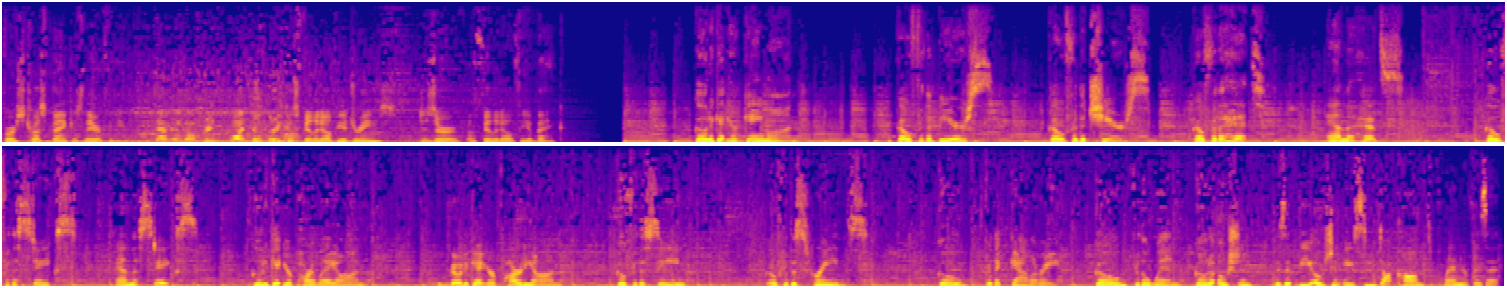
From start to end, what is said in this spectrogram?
First Trust Bank is there for you. Champions on three. One, two, three. Because Philadelphia dreams deserve a Philadelphia bank. Go to get your game on. Go for the beers. Go for the cheers. Go for the hits and the hits. Go for the stakes and the stakes. Go to get your parlay on. Go to get your party on. Go for the scene. Go for the screens. Go for the gallery. Go for the win. Go to Ocean. Visit theoceanac.com to plan your visit.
